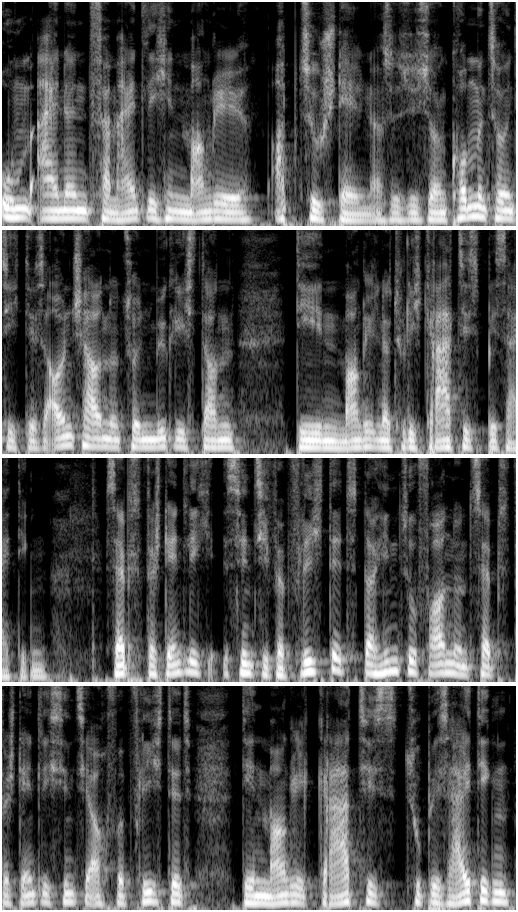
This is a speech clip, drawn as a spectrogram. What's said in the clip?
um einen vermeintlichen Mangel abzustellen. Also sie sollen kommen, sollen sich das anschauen und sollen möglichst dann den Mangel natürlich gratis beseitigen. Selbstverständlich sind sie verpflichtet, dahin zu fahren und selbstverständlich sind sie auch verpflichtet, den Mangel gratis zu beseitigen,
